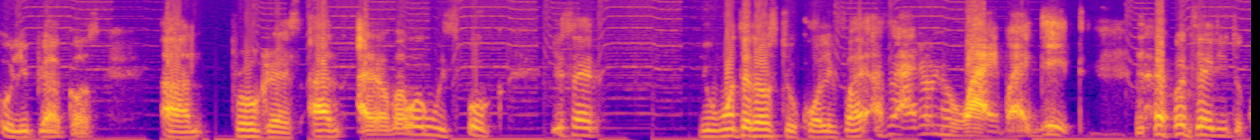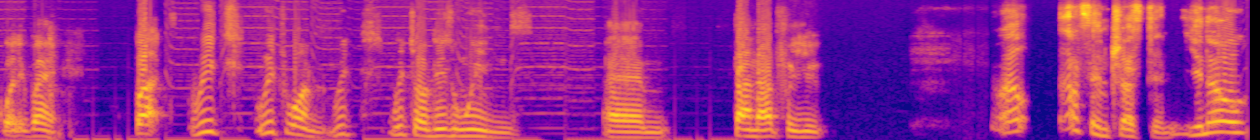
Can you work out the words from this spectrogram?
Olympiacos and progress. And I remember when we spoke, you said you wanted us to qualify. I said, I don't know why, but I did. I wanted you to qualify. But which which one, which which of these wins um, stand out for you? Well, that's interesting. You know,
